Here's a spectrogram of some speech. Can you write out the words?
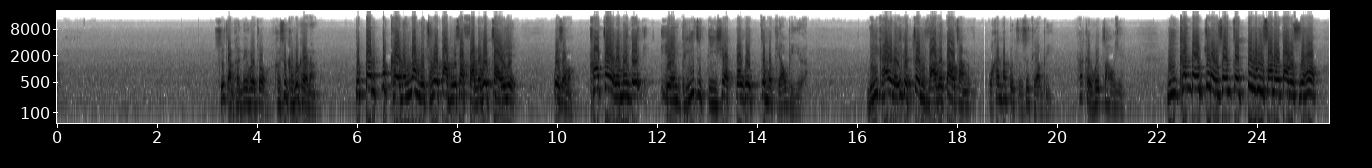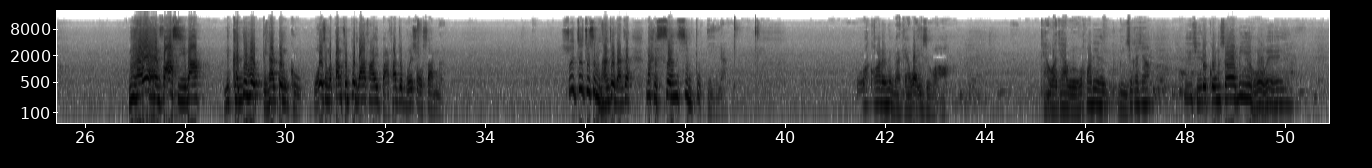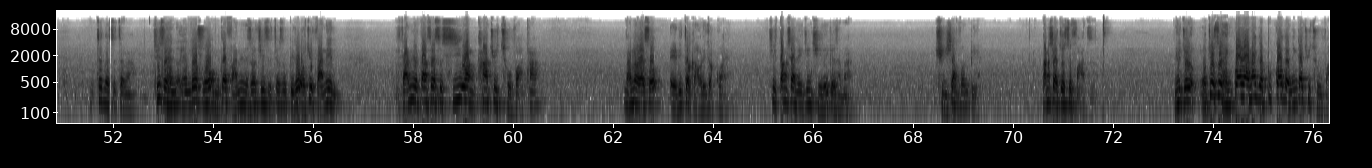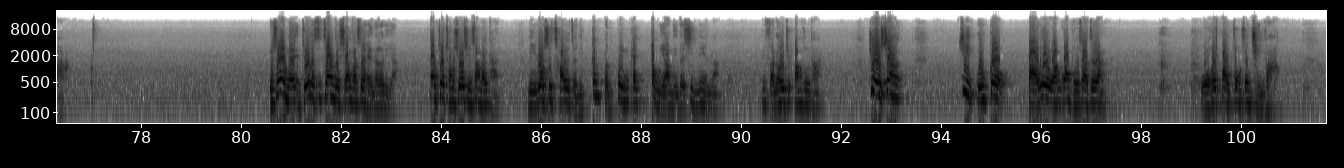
师长肯定会做。可是可不可能？不但不可能让你成为大菩萨，反而会造业。为什么？他在我们的眼皮子底下都会这么调皮了。离开了一个正法的道场，我看他不只是调皮，他可能会造业。你看到众生在渡路三恶道的时候，你还会很法喜吗？你肯定会比他更苦。我为什么当初不拉他一把，他就不会受伤了？所以这就是难，就难在那个深信不疑呀。我看了你蛮听我意思无哈？听我听我？我看你的面色开啥？你是咧讲啥物话诶？真的是这样。其实很很多时候我们在反应的时候，其实就是，比如我去反应，反而当下是希望他去处罚他，然后来说，哎，你这搞，你这乖。其实当下你已经起了一个什么取向分别，当下就是法子。你会觉得我就是很乖啊，那个不乖的人应该去处罚。有时候我们觉得是这样的想法是很合理啊，但就从修行上来谈，你若是超越者，你根本不应该动摇你的信念啊，你反而会去帮助他，就像进无垢宝月王光菩萨这样，我会带众生请法。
